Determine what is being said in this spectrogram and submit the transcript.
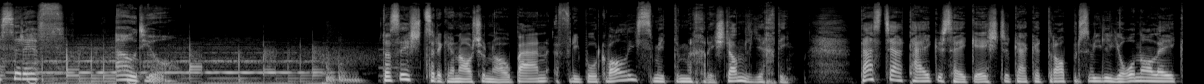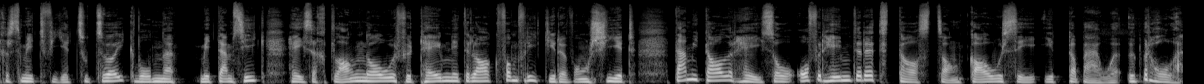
SRF Audio. Das ist das Regionaljournal Bern Fribourg-Wallis mit dem Christian Lichti. Die SCL Tigers haben gestern gegen die Rapperswil-Jona Lakers mit 4 zu 2 gewonnen. Mit dem Sieg haben sich die Langnauer für die Heimniederlage vom Freitag revanchiert. Die Emmentaler haben so auch verhindert, dass die St. Gauer sie in der überholen.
